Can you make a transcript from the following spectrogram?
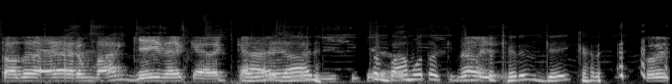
Todo era um bar gay, né, cara? Caramba, verdade. bicho, que Um bar motoque, Não, motoqueiros gay, cara. Pois.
